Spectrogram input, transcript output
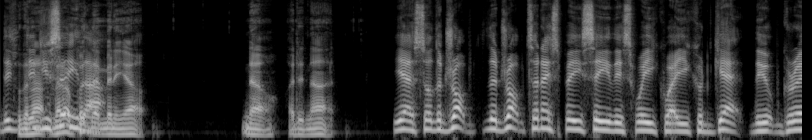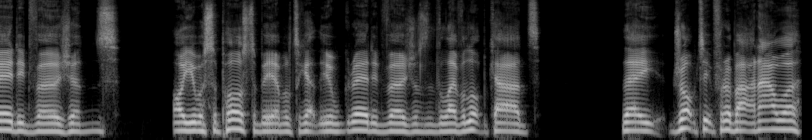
Did, so did not, you see that? that many out. No, I did not. Yeah, so they dropped they dropped an SBC this week where you could get the upgraded versions, or you were supposed to be able to get the upgraded versions of the level up cards. They dropped it for about an hour,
